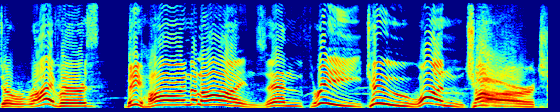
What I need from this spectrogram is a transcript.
Drivers behind the lines in three, two, one, charge!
